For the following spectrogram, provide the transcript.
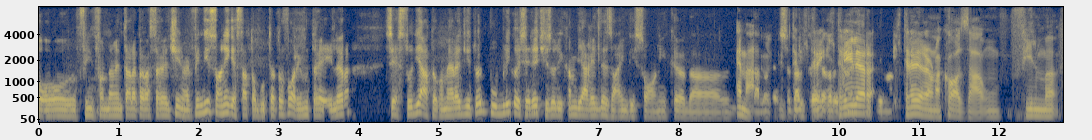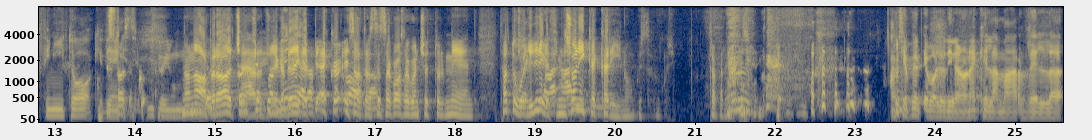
o film fondamentale per la storia del cinema, il film di Sonic è stato buttato fuori un trailer si è studiato come ha reagito il pubblico e si è deciso di cambiare il design di Sonic da, eh, ma dallo- il, dal il tra- il trailer, il trailer è una cosa, un film finito che viene Sto- distribuito in un No, no, però cioè, bisogna capire è la che ecco, esatto, la stessa cosa concettualmente. Tanto Cioè, voglio dire che il film di hai- Sonic è carino, questo così. Tra parentesi. Anche perché voglio dire, non è che la Marvel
